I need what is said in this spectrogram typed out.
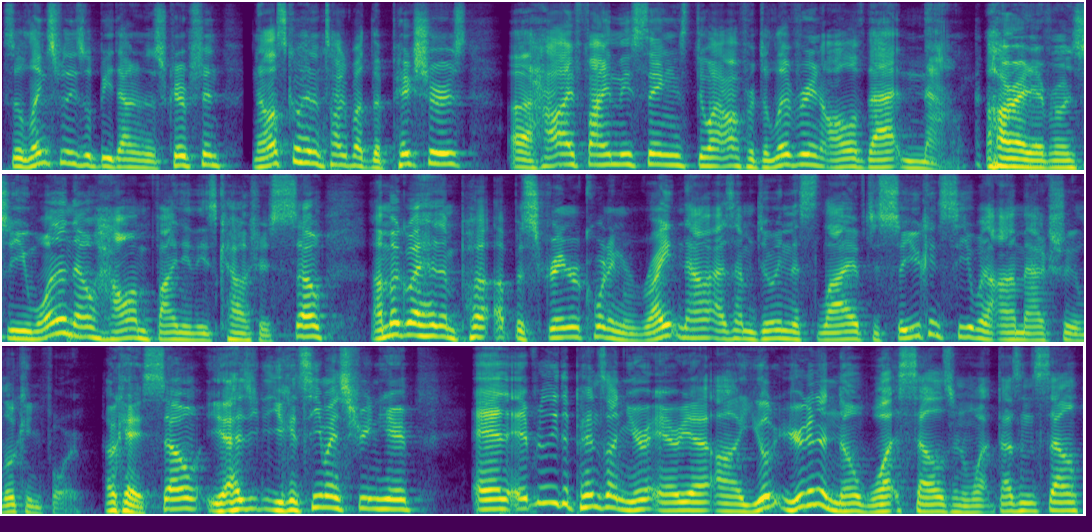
So links for these will be down in the description. Now let's go ahead and talk about the pictures, uh, how I find these things, do I offer delivery and all of that now. All right, everyone. So you want to know how I'm finding these couches. So I'm going to go ahead and put up a screen recording right now as I'm doing this live just so you can see what I'm actually looking for. Okay, so yeah, as you, you can see my screen here, and it really depends on your area. Uh, you're, you're going to know what sells and what doesn't sell.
